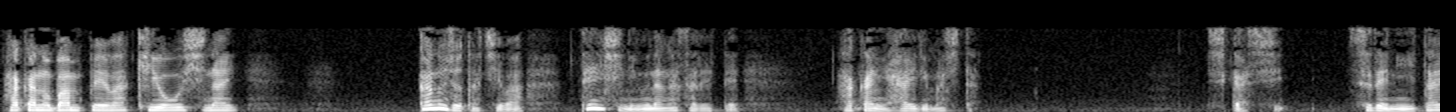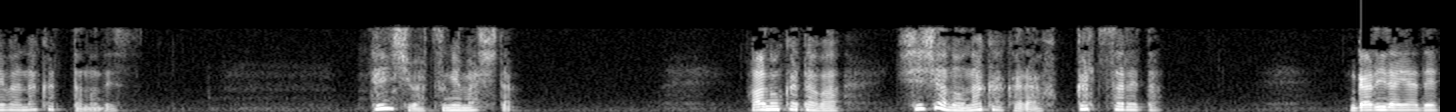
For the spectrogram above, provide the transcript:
墓の万平は気を失い、彼女たちは天使に促されて墓に入りました。しかし、すでに遺体はなかったのです。天使は告げました。あの方は死者の中から復活された。ガリラヤで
